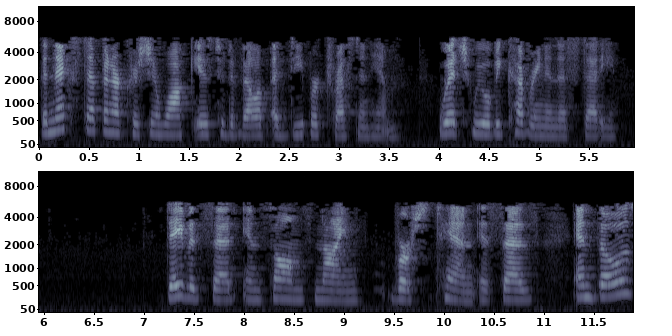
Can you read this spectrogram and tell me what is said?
The next step in our Christian walk is to develop a deeper trust in Him, which we will be covering in this study. David said in Psalms 9, verse 10, it says, and those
